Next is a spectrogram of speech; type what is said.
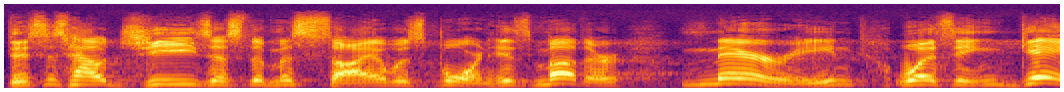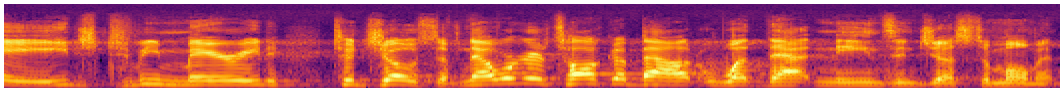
This is how Jesus the Messiah was born. His mother, Mary, was engaged to be married to Joseph. Now, we're going to talk about what that means in just a moment.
